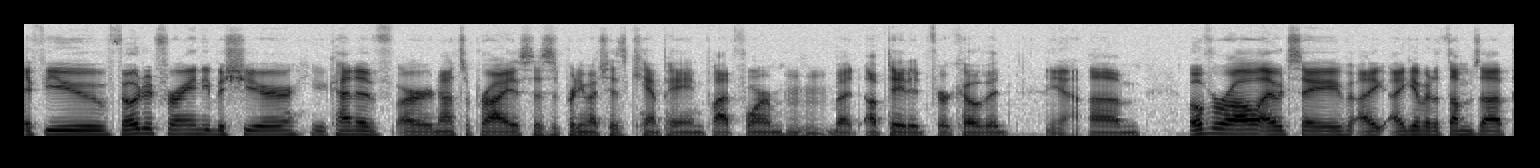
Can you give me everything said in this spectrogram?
if you voted for Andy Beshear, you kind of are not surprised. This is pretty much his campaign platform, Mhm. but updated for COVID. Yeah. Um, overall, I would say I, I give it a thumbs up.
